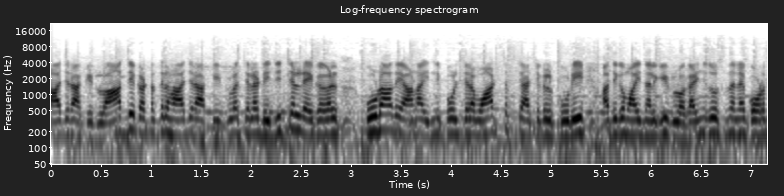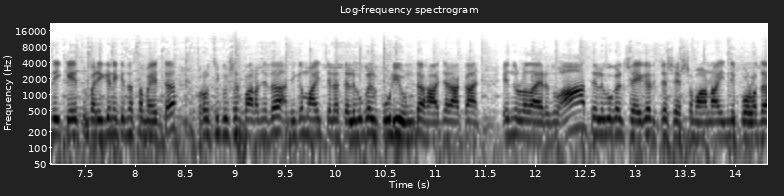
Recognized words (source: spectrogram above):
ഹാജരാക്കിയിട്ടുള്ളത്. ആദ്യഘട്ടത്തിൽ ഹാജരാക്കിയിട്ടുള്ള ചില ഡിജിറ്റൽ രേഖകൾ കൂടാതെയാണ് ഇന്നിപ്പോൾ ചില വാട്സപ്പ് ചാറ്റുകൾ കൂടി അധികമായി നൽകിയിട്ടുള്ളത്. കഴിഞ്ഞ ദിവസം തന്നെ കോടതി കേസ് പരിഗണിക്കുന്ന സമയത്ത് പ്രോസിക്യൂഷൻ പറഞ്ഞത് അധികമായി ചില തെളിവുകൾ കൂടി ഉണ്ട് ഹാജരാക്കാൻ എന്നുള്ളതായിരുന്നു. ആ തെളിവുകൾ ശേഖരിച്ച ശേഷമാണ് ഇന്നിപ്പോൾ അത്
